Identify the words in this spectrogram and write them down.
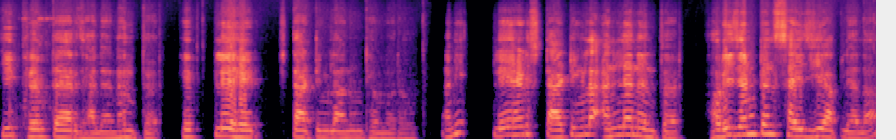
की फ्रेम तयार झाल्यानंतर हे प्ले हेड स्टार्टिंगला आणून ठेवणार आहोत. आणि प्ले हेड स्टार्टिंगला आणल्यानंतर हॉरिझॉन्टल साईज ही आपल्याला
